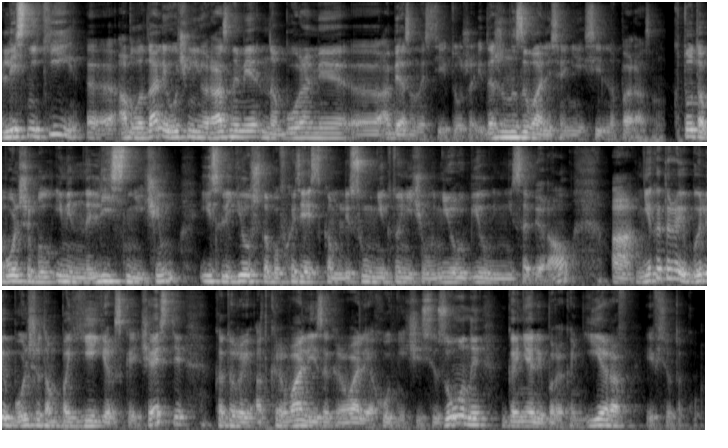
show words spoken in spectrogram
Лесники э, обладали очень разными наборами э, обязанностей тоже, и даже назывались они сильно по-разному. Кто-то больше был именно лесничим и следил, чтобы в хозяйском лесу никто ничего не рубил и не собирал, а некоторые были больше там по егерской части, которые открывали и закрывали охотничьи сезоны, гоняли браконьеров и все такое.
